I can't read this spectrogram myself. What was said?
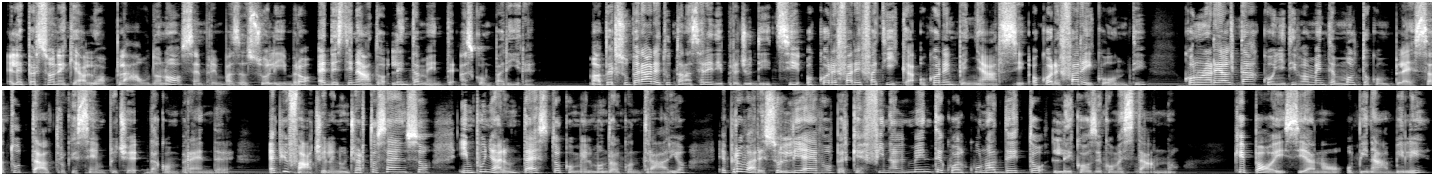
e le persone che lo applaudono, sempre in base al suo libro, è destinato lentamente a scomparire. Ma per superare tutta una serie di pregiudizi occorre fare fatica, occorre impegnarsi, occorre fare i conti con una realtà cognitivamente molto complessa, tutt'altro che semplice da comprendere. È più facile, in un certo senso, impugnare un testo come Il mondo al contrario e provare sollievo perché finalmente qualcuno ha detto le cose come stanno. Che poi siano opinabili,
